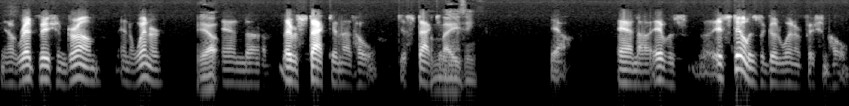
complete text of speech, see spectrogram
You know, redfish and drum in the winter, yeah, and uh, they were stacked in that hole, just stacked. in amazing. Yeah, and uh, it was. It still is a good winter fishing hole,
